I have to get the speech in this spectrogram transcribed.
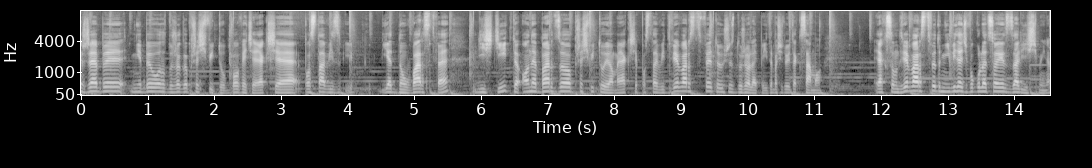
żeby nie było za dużego prześwitu, bo wiecie, jak się postawi jedną warstwę liści, to one bardzo prześwitują, a jak się postawi dwie warstwy, to już jest dużo lepiej. Zobaczcie tutaj tak samo. Jak są dwie warstwy, to nie widać w ogóle co jest za liśćmi. No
